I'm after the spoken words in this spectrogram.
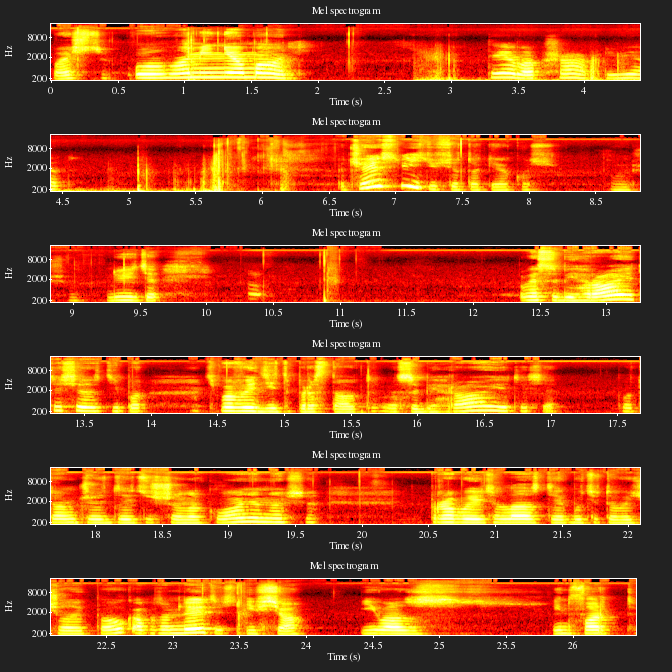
Бачите? О, ламіння маль. Ти лапша, привіт. А чого я світюся так якось? Ну? Дивіться. Ви собі граєтеся, типа, типа ви діти представте, ви собі граєтеся, потім щось дивитесь, що наклонено все. Пробуєте лазити, як будь-то ви чоловік-паук, а потім дивитесь і все. І у вас інфаркт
